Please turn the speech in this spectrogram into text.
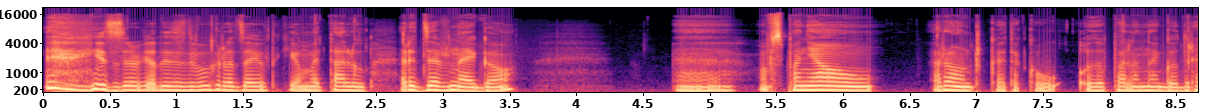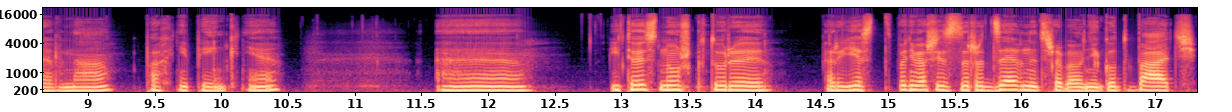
Jest zrobiony z dwóch rodzajów takiego metalu rdzewnego. Y, ma wspaniałą rączkę taką od opalonego drewna. Pachnie pięknie. I to jest nóż, który jest, ponieważ jest rdzewny, trzeba o niego dbać,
